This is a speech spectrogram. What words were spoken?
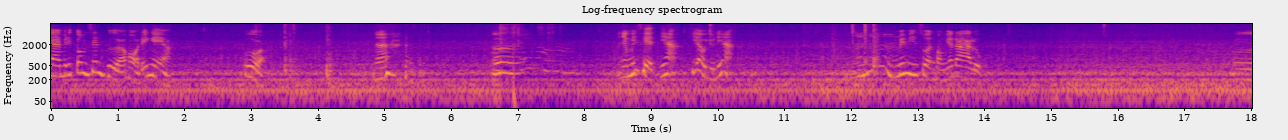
ยายไม่ได้ต้มเส้นเผื่อห่อได้ไงอะเออนะเออไม่เอายังไม่เสร็จเนี่ยเคี่ยวอยู่เนี่ยอืมไม่มีส่วนของยาดาลูกเออ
